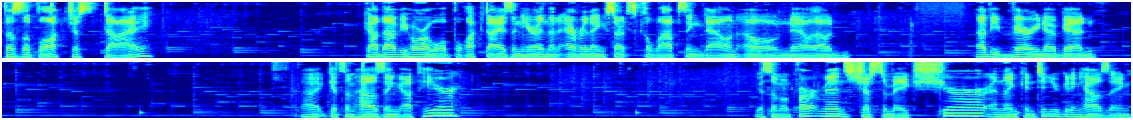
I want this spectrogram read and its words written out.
does the block just die? God, that would be horrible. A block dies in here and then everything starts collapsing down. Oh no, that would that'd be very no good. Uh, get some housing up here. Get some apartments just to make sure, and then continue getting housing.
